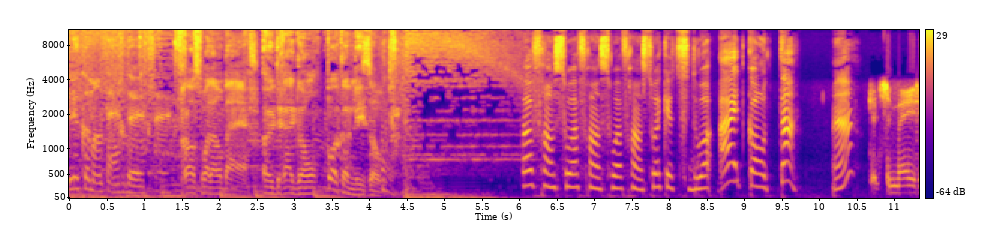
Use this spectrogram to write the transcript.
Le, commentaire de François Lambert, un dragon pas comme les autres. Oh François, François, François, que tu dois être content, hein? Que tu m'aies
